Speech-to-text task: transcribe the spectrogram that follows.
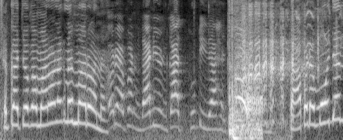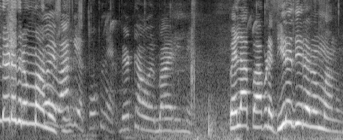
છક્કા ચોકા મારવાના કે નથી મારવાના? અરે પણ ગાડીઓની કાચ ફૂટી જાહે. તો આપણે મોજા દડે જ રમવાનું છે. વાગે કોકને બેઠા હોય બારીને. પહેલા આપણે ધીરે ધીરે રમવાનું.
